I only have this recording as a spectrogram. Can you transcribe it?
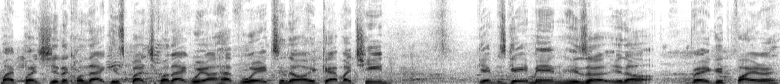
my punch didn't connect. His punch connect. We are heavyweights. You know, he got my chin. Game is game, man. He's a you know very good fighter.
